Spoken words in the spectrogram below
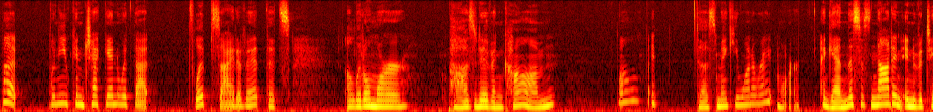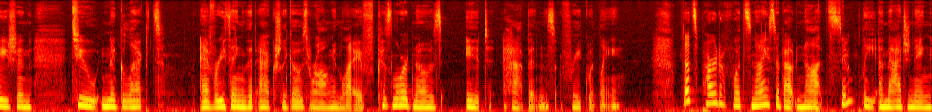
But when you can check in with that flip side of it that's a little more positive and calm, well, it does make you want to write more. Again, this is not an invitation to neglect everything that actually goes wrong in life, because Lord knows it happens frequently. That's part of what's nice about not simply imagining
